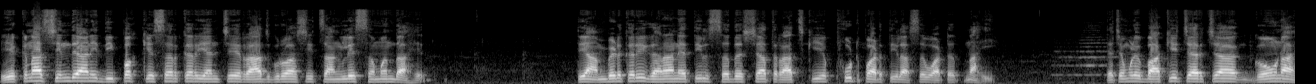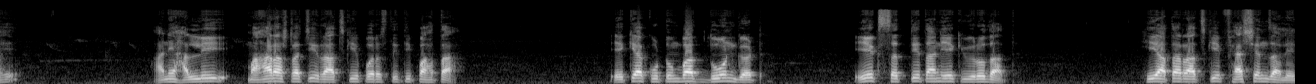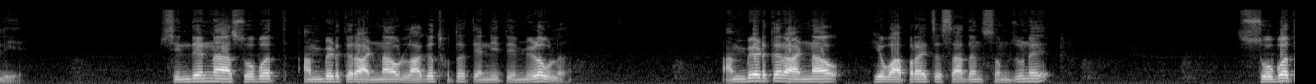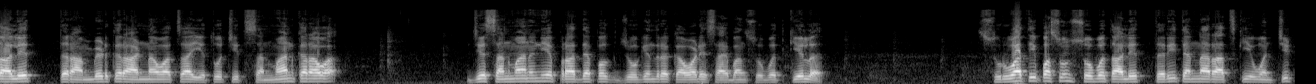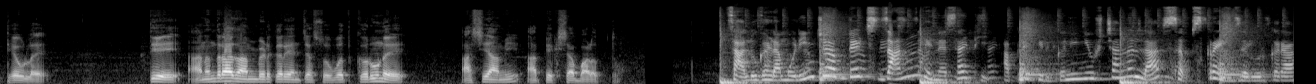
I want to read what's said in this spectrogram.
एकनाथ शिंदे आणि दीपक केसरकर यांचे राजगृहाशी चांगले संबंध आहेत. ते आंबेडकरी घराण्यातील सदस्यात राजकीय फूट पाडतील असं वाटत नाही. त्याच्यामुळे बाकी चर्चा गौण आहे. आणि हल्ली महाराष्ट्राची राजकीय परिस्थिती पाहता एका कुटुंबात दोन गट एक सत्तेत आणि एक विरोधात ही आता राजकीय फॅशन झालेली आहे. शिंदेंना सोबत आंबेडकर आडनाव लागत होतं त्यांनी ते मिळवलं. आंबेडकर आडनाव हे वापरायचं साधन समजू नये. सोबत आलेत तर आंबेडकर आडनावाचा यथोचित सन्मान करावा. जे सन्माननीय प्राध्यापक जोगेंद्र कावाडे साहेबांसोबत केलं सुरुवातीपासून सोबत आले तरी त्यांना राजकीय वंचित ठेवलंय. ते आनंदराज आंबेडकर यांच्यासोबत करू नये अशी आम्ही अपेक्षा बाळगतो. चालू घडामोडींचे अपडेट्स जाणून घेण्यासाठी आपल्या हिरकणी न्यूज चॅनलला सबस्क्राईब जरूर करा.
